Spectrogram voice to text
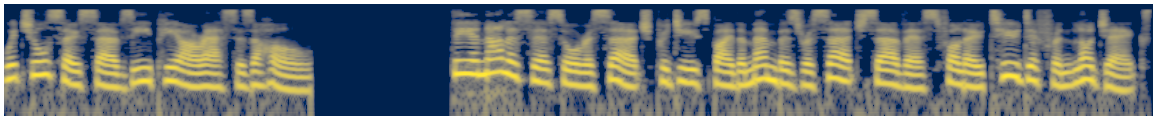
which also serves EPRS as a whole. The analysis or research produced by the members' research service follow two different logics,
